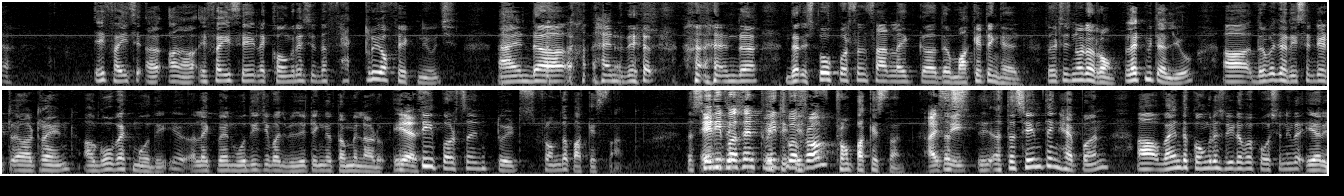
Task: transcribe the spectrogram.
uh, if I say, uh, uh, if I say like Congress is the factory of fake news, and uh, and their and uh, their spokespersons are like uh, their marketing head, so it is not a wrong. Let me tell you, uh, there was a recent uh, trend. Uh, go back Modi, uh, like when Modi ji was visiting the Tamil Nadu, Yes. eighty percent tweets from the Pakistan. The same 80% thing- tweets 80 were from? from Pakistan. I The see. uh, the same thing happened uh, when the Congress leader were questioning the air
